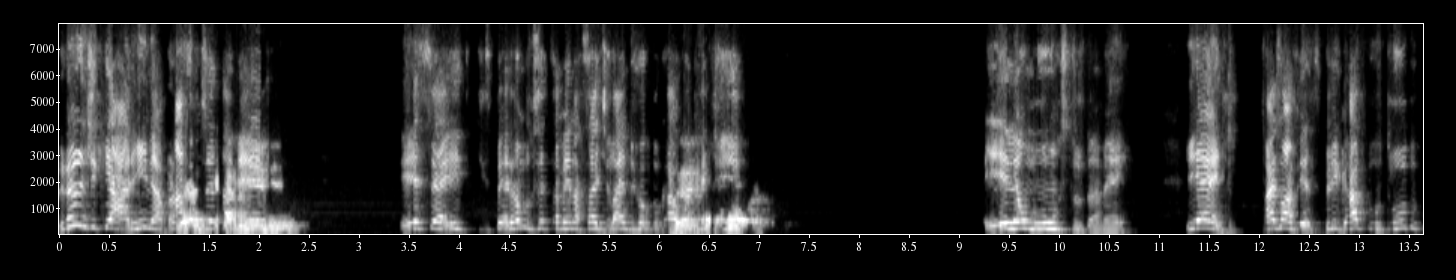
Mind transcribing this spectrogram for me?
Grande Chiarini, abraço para você Chiarini. também. Esse aí, esperamos você também na sideline do jogo do Galo. Ele é um monstro também. E Ed, mais uma vez, obrigado por tudo.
